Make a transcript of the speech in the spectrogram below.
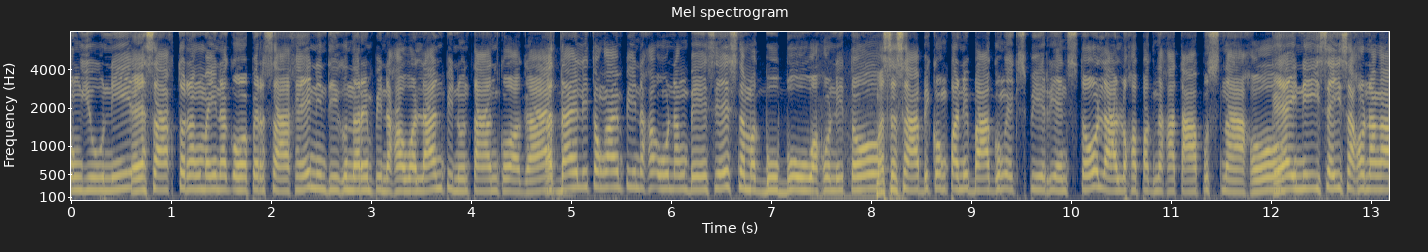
ganitong unit. Kaya sakto nang may nag-offer sa akin, hindi ko na rin pinakawalan, pinuntahan ko agad. At dahil ito nga ang pinakaunang beses na magbubuo ako nito, masasabi kong panibagong experience to, lalo kapag nakatapos na ako. Kaya iniisa-isa ko na nga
